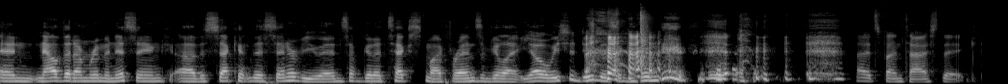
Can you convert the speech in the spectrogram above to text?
and now that I'm reminiscing, uh, the second this interview ends, I'm gonna text my friends and be like, "Yo, we should do this again." That's fantastic.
